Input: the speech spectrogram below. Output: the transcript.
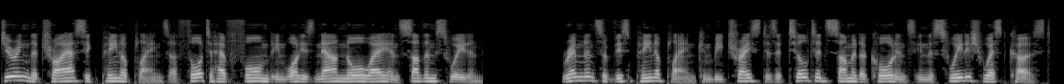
During the Triassic peneplains are thought to have formed in what is now Norway and southern Sweden. Remnants of this peneplain can be traced as a tilted summit accordance in the Swedish west coast.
